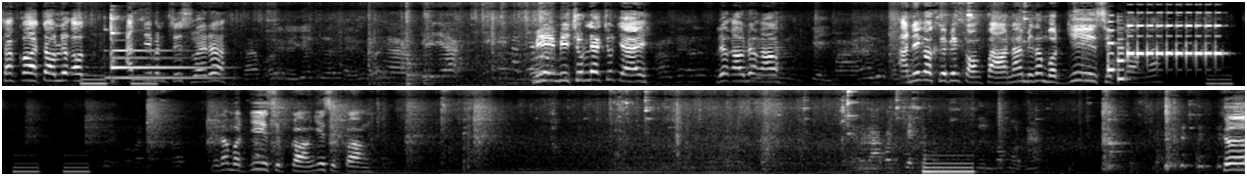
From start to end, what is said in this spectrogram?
ช่างก็เจ้าเลือกเอาอันที่มันสวยๆเด้อครับเอ้ยเยอะเกินไหนสวยงามเยอะแยะ มีมีชุดเล็กชุดใหญ่ เลือกเอาเลือกเอาเก่งมานะลูกอันนี้ก็คือเป็นกล่องเปล่านะ มีทั้งหมด 20 กล่องนะ มีทั้งหมด 20 กล่อง 20 กล่อง เวลาเขาเช็ดคืนเขาหมดนะ คือ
